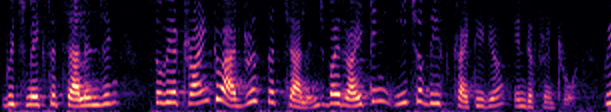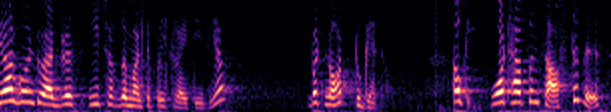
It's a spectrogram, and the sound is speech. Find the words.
which makes it challenging. So, we are trying to address the challenge by writing each of these criteria in different rows. We are going to address each of the multiple criteria, but not together. Okay, what happens after this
